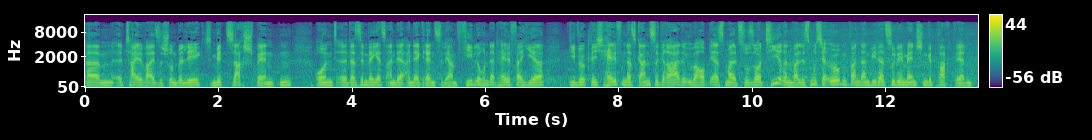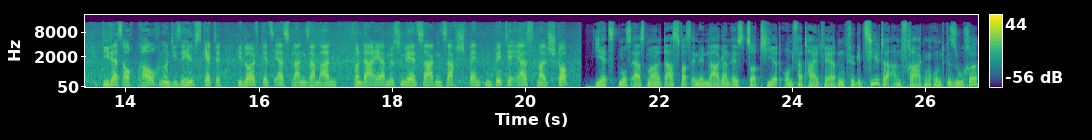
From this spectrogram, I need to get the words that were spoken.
ähm, äh, teilweise schon belegt mit Sachspenden und äh, da sind wir jetzt an der, an der Grenze. Wir haben viele hundert Helfer hier, die wirklich helfen, das Ganze gerade überhaupt erstmal zu sortieren, weil es muss ja irgendwann dann wieder zu den Menschen gebracht werden, die das auch brauchen. Und diese Hilfskette, die läuft jetzt erst langsam an. Von daher müssen wir jetzt sagen, Sachspenden bitte erstmal Stopp. Jetzt muss erstmal das, was in den Lagern ist, sortiert und verteilt werden. Für gezielte Anfragen und Gesuche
